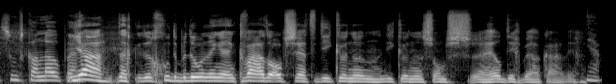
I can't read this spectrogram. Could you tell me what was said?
soms kan lopen. Ja, de, de goede bedoelingen en kwade opzet, die kunnen, die kunnen soms eh, heel dicht bij elkaar liggen. Ja.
